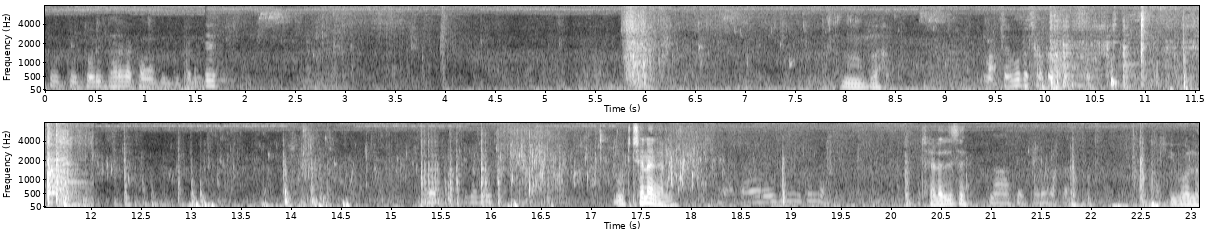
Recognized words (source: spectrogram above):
তো তুই দড়ির ধারে রাখা আমার কিন্তু তাহলে হুম, বাহ মাছের মতো সাঁতার কাটছে উঠছে না কেন ছেড়ে দিছে না আছে বড় কথা কি বলো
